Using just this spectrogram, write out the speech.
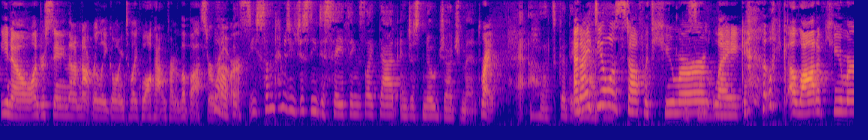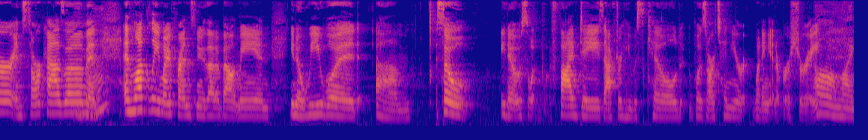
you know, understanding that I'm not really going to like walk out in front of a bus or No, whatever. but sometimes you just need to say things like that and just no judgment. Right. Oh, that's good. That and I deal that. with stuff with humor, like like a lot of humor and sarcasm, and Mm-hmm. and luckily my friends knew that about me, and you know we would, um, so you know it was what, five days after he was killed was our ten year wedding anniversary, Oh my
